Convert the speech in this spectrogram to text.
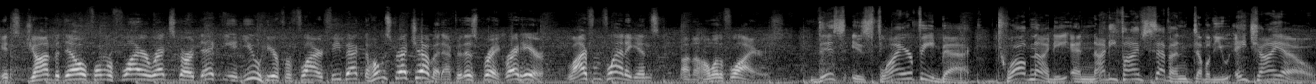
It's John Bedell, former Flyer Rex Gardecki, and you here for Flyer feedback, the home stretch of it after this break, right here, live from Flanagan's on the home of the Flyers. This is Flyer Feedback, 1290 and 95.7 WHIO,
